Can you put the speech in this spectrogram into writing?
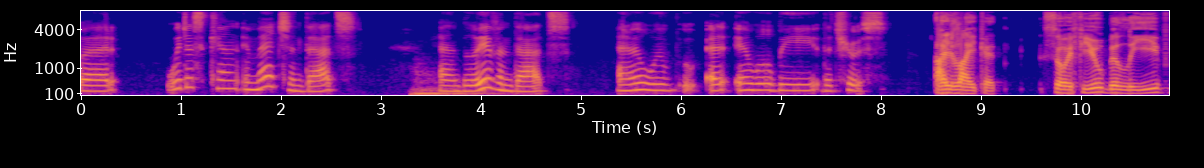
but we just can imagine that and believe in that, and it will it will be the truth. I like it. So if you believe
